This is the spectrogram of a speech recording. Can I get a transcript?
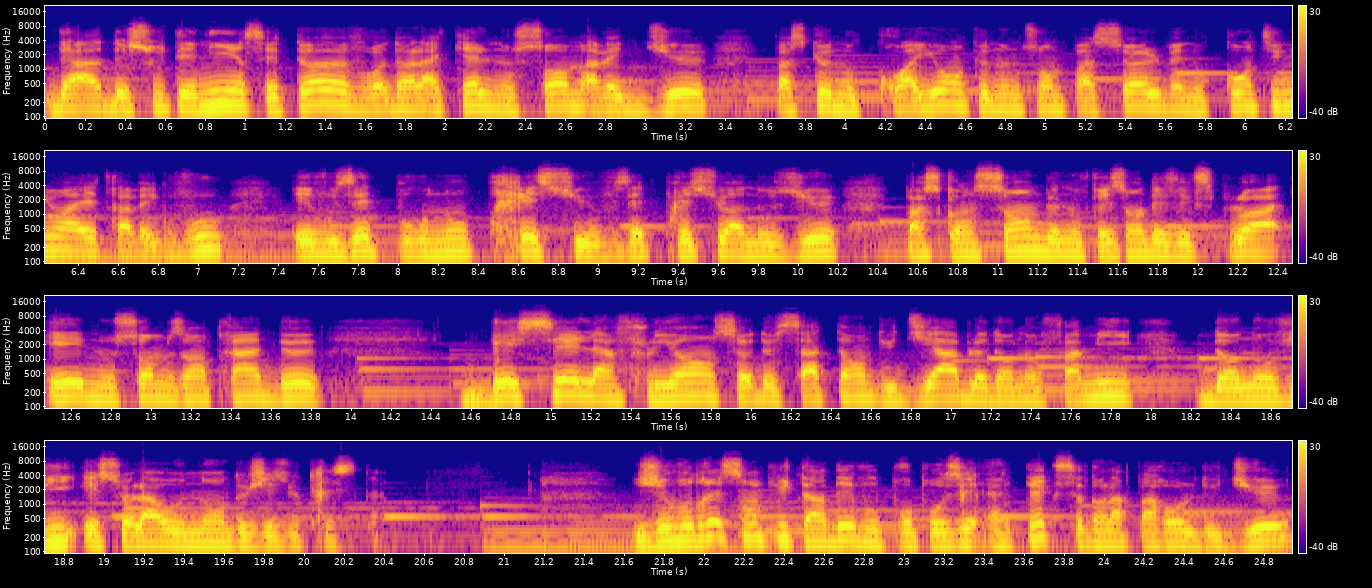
de soutenir cette œuvre dans laquelle nous sommes avec Dieu, parce que nous croyons que nous ne sommes pas seuls, mais nous continuons à être avec vous et vous êtes pour nous précieux. Vous êtes précieux à nos yeux parce qu'ensemble nous faisons des exploits et nous sommes en train de baisser l'influence de Satan, du diable dans nos familles, dans nos vies, et cela au nom de Jésus-Christ. Je voudrais sans plus tarder vous proposer un texte dans la parole de Dieu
